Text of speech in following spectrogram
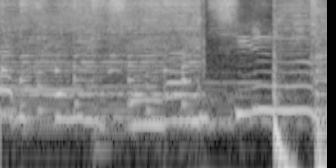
Behind my run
